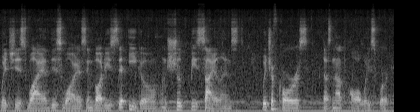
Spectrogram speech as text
Which is why this voice embodies the ego and should be silenced, which of course does not always work.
